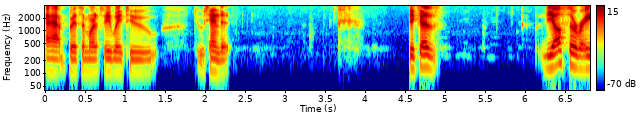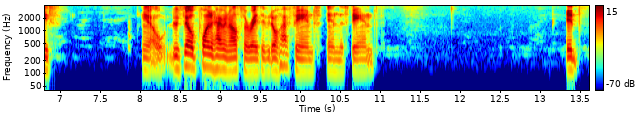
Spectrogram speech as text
at Bristol Motor Speedway to to attend it because the All Star race, you know, there's no point in having an All Star race if you don't have fans in the stands. It's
